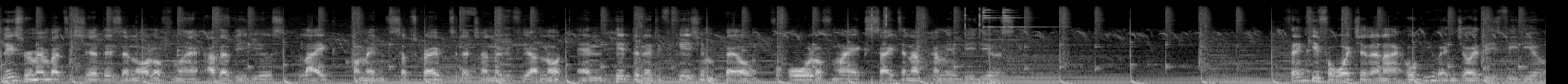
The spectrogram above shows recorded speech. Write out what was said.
Please remember to share this and all of my other videos. Like, comment, subscribe to the channel if you are not and hit the notification bell for all of my exciting upcoming videos. Thank you for watching and I hope you enjoyed this video.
